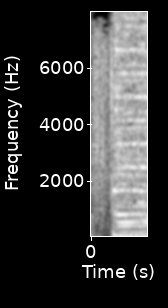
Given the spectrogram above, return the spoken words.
Thought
